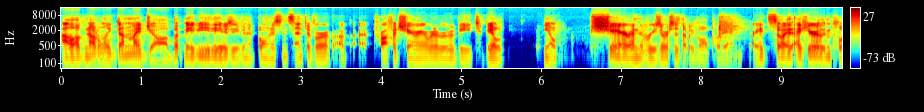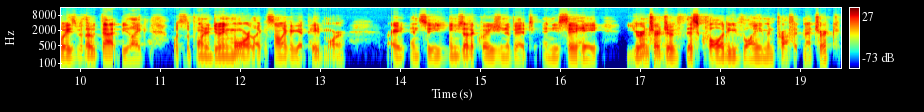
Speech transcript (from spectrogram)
I'll have not only done my job, but maybe there's even a bonus incentive or a, a profit sharing or whatever it would be to be able, you know, share in the resources that we've all put in, right? So I, I hear employees without that be like, what's the point of doing more? Like, it's not like I get paid more right? And so you change that equation a bit and you say, hey, you're in charge of this quality, volume, and profit metric.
